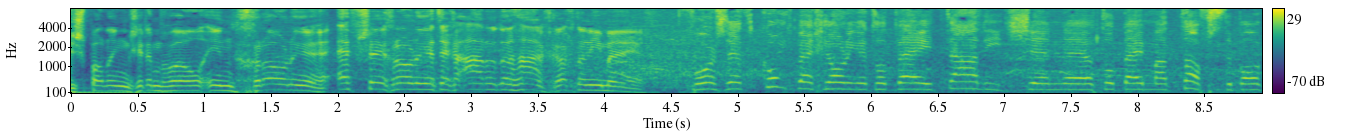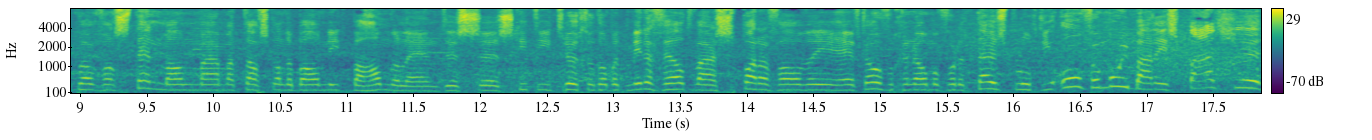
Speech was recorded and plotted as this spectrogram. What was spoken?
De spanning zit hem vooral in Groningen. FC Groningen tegen ADO Den Haag. Rachter Niemeyer. Voorzet komt bij Groningen tot bij Tadic en eh, tot bij Matafs. De bal kwam van Stenman, maar Matafs kan de bal niet behandelen. En dus eh, schiet hij terug tot op het middenveld waar Sparreval weer heeft overgenomen voor de thuisploeg. Die onvermoeibaar is. Paasje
